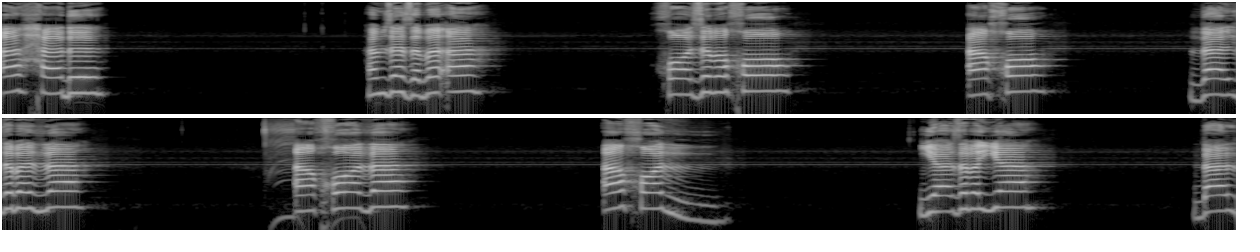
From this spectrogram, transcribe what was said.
أحد. همزة زباء خا زب خا أخا ذال زب ذا أخذ أخذ يا زبيا دال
